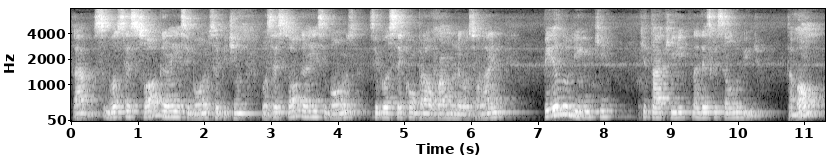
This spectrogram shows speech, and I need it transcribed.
Tá? Você só ganha esse bônus, repetindo, você só ganha esse bônus se você comprar o Fórmula Negócio Online pelo link que está aqui na descrição do vídeo, tá bom?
